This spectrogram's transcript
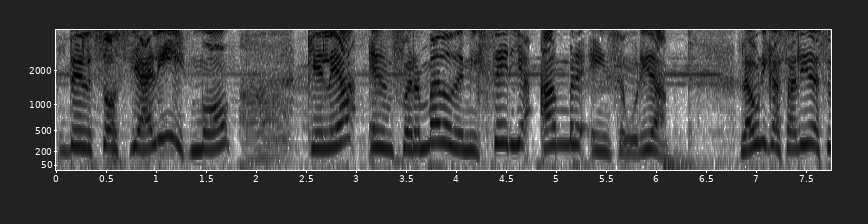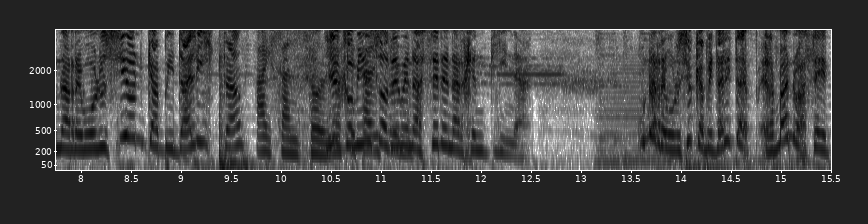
del socialismo que le ha enfermado de miseria, hambre e inseguridad. La única salida es una revolución capitalista Ay, santo Dios. y el ¿qué comienzo debe nacer en Argentina. Una revolución capitalista, hermano, hace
